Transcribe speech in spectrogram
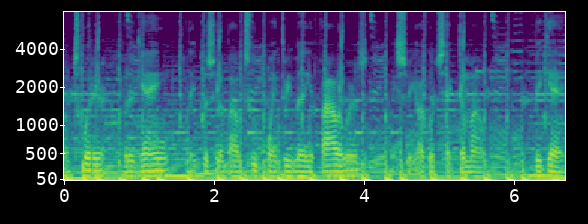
on Twitter for the game. They pushing about 2.3 million followers. Make sure y'all go check them out. Big game.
